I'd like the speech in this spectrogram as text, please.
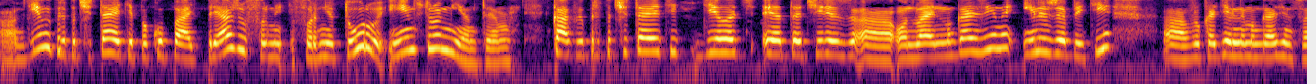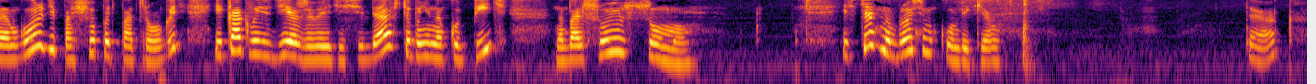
А где вы предпочитаете покупать пряжу, фурнитуру и инструменты? Как вы предпочитаете делать это через а, онлайн-магазины или же прийти в рукодельный магазин в своем городе, пощупать, потрогать. И как вы сдерживаете себя, чтобы не накупить на большую сумму. И сейчас мы бросим кубики. Так.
